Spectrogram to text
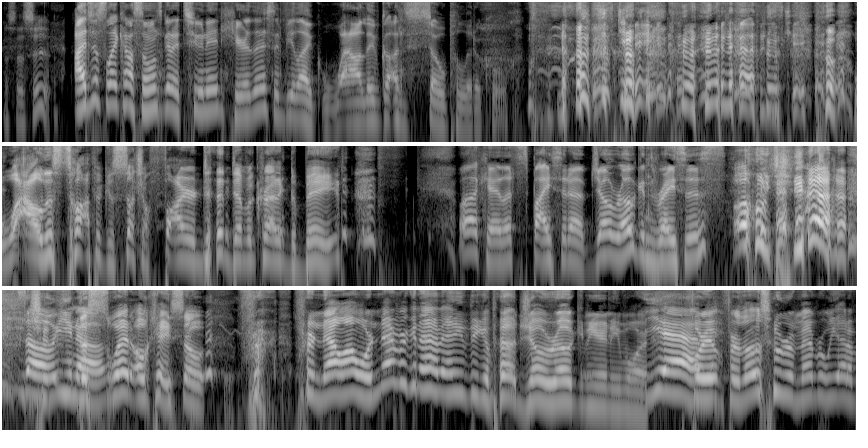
That's, that's it. I just like how someone's gonna tune in, hear this, and be like, "Wow, they've gotten so political." no, I'm just kidding. no, I'm just kidding. wow, this topic is such a fire de- democratic debate. Well, okay, let's spice it up. Joe Rogan's racist, Oh yeah. so you know the sweat. Okay, so for for now on, we're never gonna have anything about Joe Rogan here anymore. yeah. For for those who remember, we had a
